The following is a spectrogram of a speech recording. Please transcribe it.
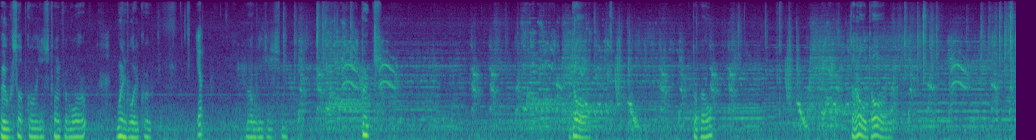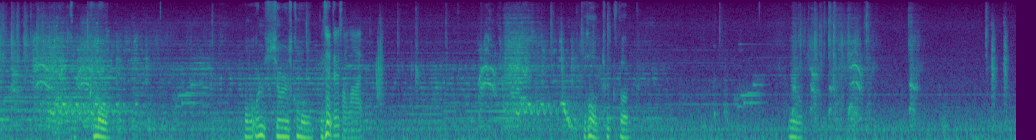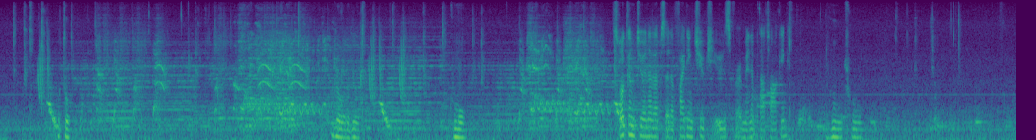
Hey, what's up, guys? It's time for more Wind Waker. Yep. I'm using some bitch. Dog. The hell? The hell, dog? Come on. Oh, are you serious? Come on. There's a lot. Oh, take that. Yeah. The? Get out of here. Come on. So welcome to another episode of Fighting ChuChus for a minute without talking.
